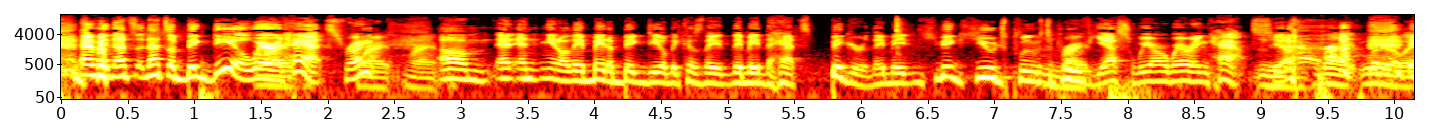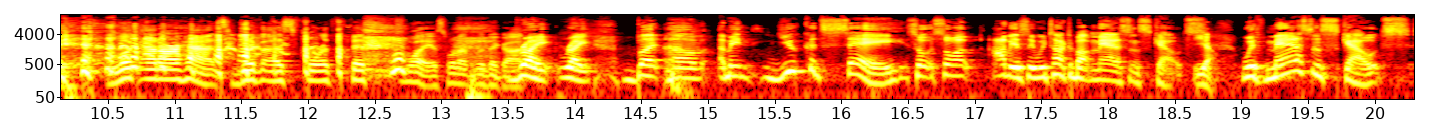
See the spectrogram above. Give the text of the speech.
I mean, that's that's a big deal wearing Right. hats, right? Right, right. Um, and, and you know they made a big deal because they they made the hats bigger. They made big huge plumes to prove Right. yes, we are wearing hats. Yeah, right. Literally, look at our hats. Give us fourth, fifth place, whatever they got. Right, right. But um, I mean, you could say so. So obviously, we talked about Madison Scouts. Yeah. With Madison Scouts,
